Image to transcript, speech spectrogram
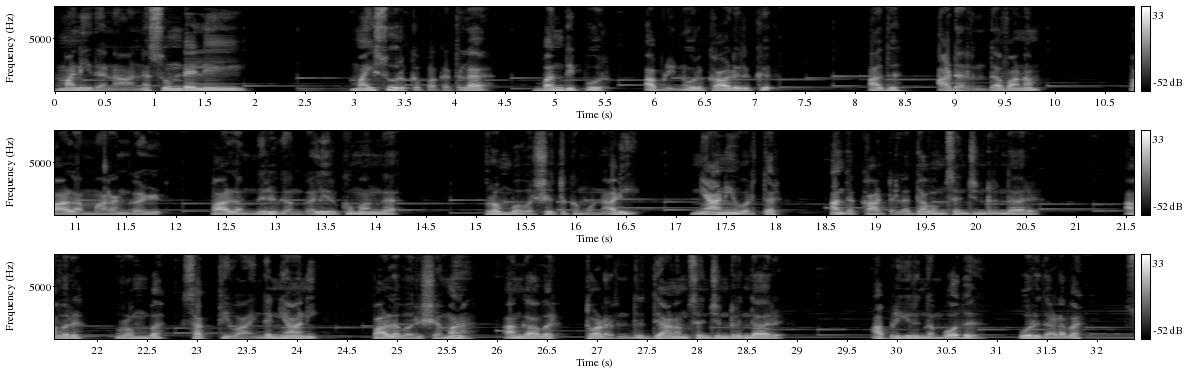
மனிதனான சுண்டெலி. மைசூருக்கு பக்கத்துல பந்திப்பூர் அப்படின்னு ஒரு காடு இருக்கு. அது அடர்ந்த வனம். பல மரங்கள் பல மிருகங்கள் இருக்கும் அங்க. ரொம்ப வருஷத்துக்கு முன்னாடி ஞானி ஒருத்தர் அந்த காட்டுல தவம் செஞ்சுட்டு இருந்தாரு. அவரு ரொம்ப சக்தி வாய்ந்த ஞானி. பல வருஷமா அங்க அவர் தொடர்ந்து தியானம் செஞ்சுட்டு இருந்தாரு அப்படி இருந்தபோது ஒரு தடவை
